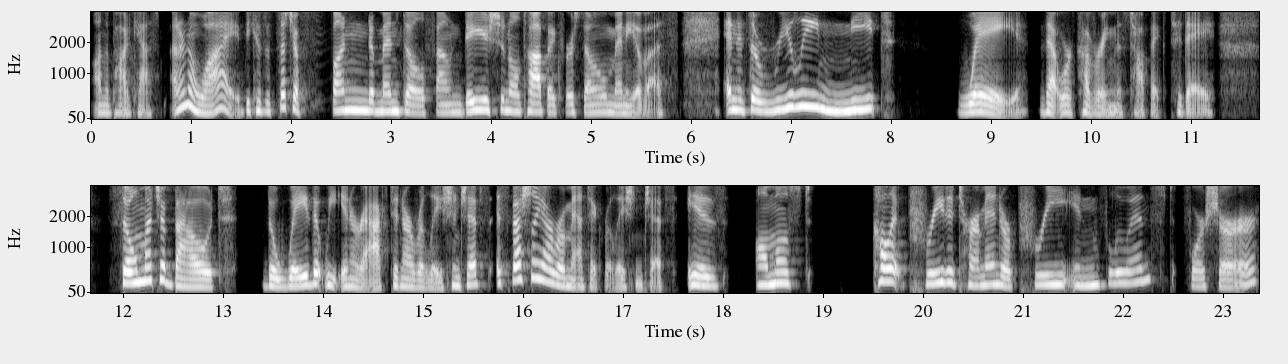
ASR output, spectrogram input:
on the podcast. I don't know why, because it's such a fundamental, foundational topic for so many of us. And it's a really neat way that we're covering this topic today. So much about the way that we interact in our relationships, especially our romantic relationships, is almost call it predetermined or pre influenced for sure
